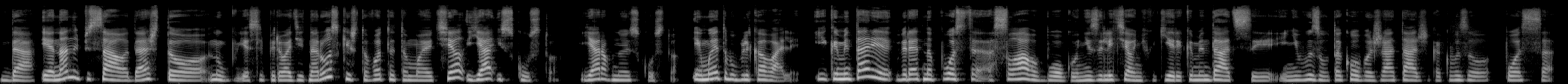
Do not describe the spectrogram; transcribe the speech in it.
да. И она написала, да, что, ну, если переводить на русский, что вот это мое тело, я искусство я равно искусство. И мы это публиковали. И комментарии, вероятно, пост, э, слава богу, не залетел ни в какие рекомендации и не вызвал такого ажиотажа, как вызвал пост с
